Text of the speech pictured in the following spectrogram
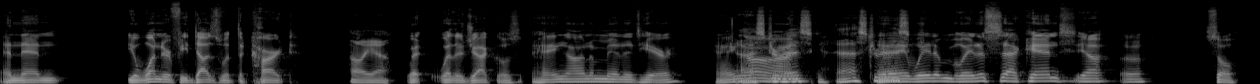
and then you wonder if he does with the cart. Oh yeah. Whether Jack goes, hang on a minute here, hang asterisk, on, asterisk. Hey, wait a wait a second. Yeah. Uh, so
